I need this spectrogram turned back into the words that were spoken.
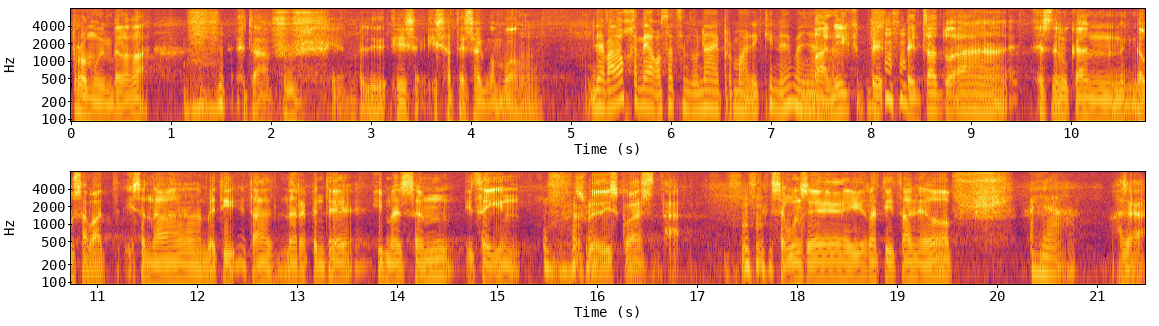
promoin, berda. Eta, izate zango, Ja, badau jendea gozatzen duna, eh, promoarekin, eh, baina... Ba, nik pe, pentsatua ez neukan gauza bat izan da beti, eta derrepente imensen hitz egin zure diskoaz, eta segun ze irratitan edo... Ja. Osea,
